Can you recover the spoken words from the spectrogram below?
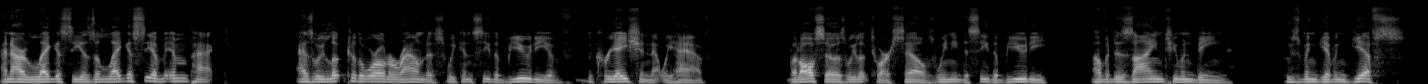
and our legacy is a legacy of impact. As we look to the world around us, we can see the beauty of the creation that we have. But also, as we look to ourselves, we need to see the beauty of a designed human being who's been given gifts,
